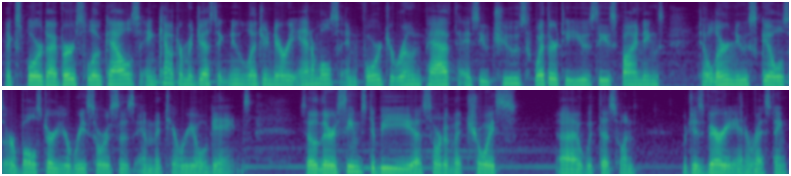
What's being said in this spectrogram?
Explore diverse locales, encounter majestic new legendary animals, and forge your own path as you choose whether to use these findings to learn new skills or bolster your resources and material gains. So there seems to be a sort of a choice uh, with this one, which is very interesting.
